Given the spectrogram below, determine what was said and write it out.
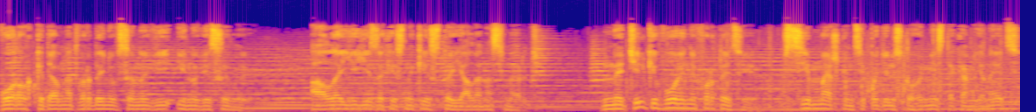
Ворог кидав на твердиню все нові і нові сили, але її захисники стояли на смерть. Не тільки воїни фортеці, всі мешканці подільського міста Кам'янець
